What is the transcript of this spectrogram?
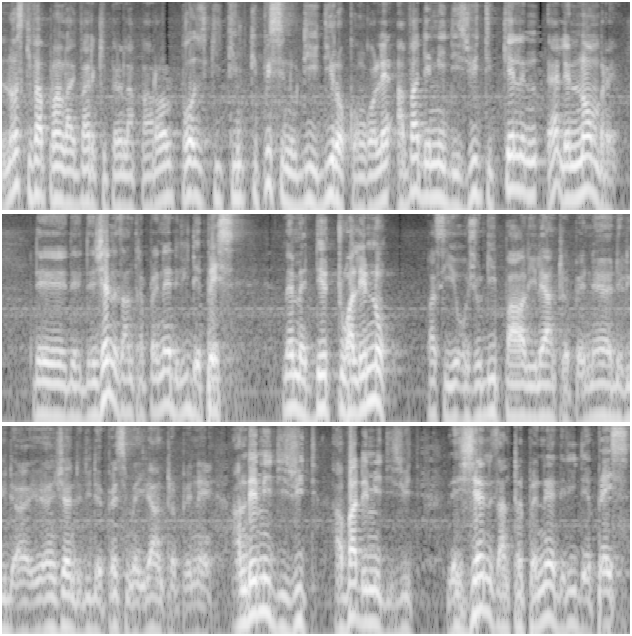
lorsqu'il va prendre, il va récupérer la parole, pose, qu'il puisse nous dire, dire aux Congolais, avant 2018, quel est le nombre de, jeunes entrepreneurs de l'IDPS, même deux, trois, les. Parce qu'aujourd'hui, il parle, il est entrepreneur, de un jeune de l'IDPS, mais il est entrepreneur. En 2018, avant 2018, les jeunes entrepreneurs de l'IDPS,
